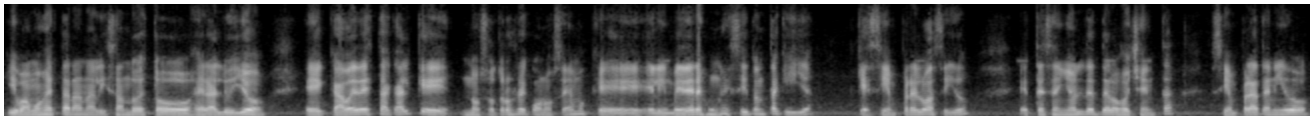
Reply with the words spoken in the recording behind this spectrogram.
y vamos a estar analizando esto Gerardo y yo. Eh, cabe destacar que nosotros reconocemos que el Invader es un éxito en taquilla, que siempre lo ha sido. Este señor desde los 80 siempre ha tenido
